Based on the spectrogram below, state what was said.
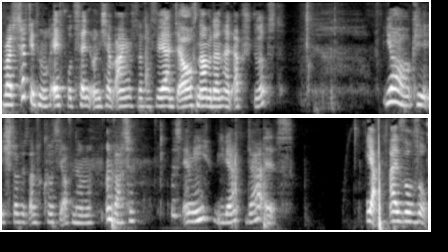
Weil es hat jetzt nur noch 11% und ich habe Angst, dass es während der Aufnahme dann halt abstürzt. Ja, okay, ich stoppe jetzt einfach kurz die Aufnahme und warte, bis Emmy wieder da ist. Ja, also so.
